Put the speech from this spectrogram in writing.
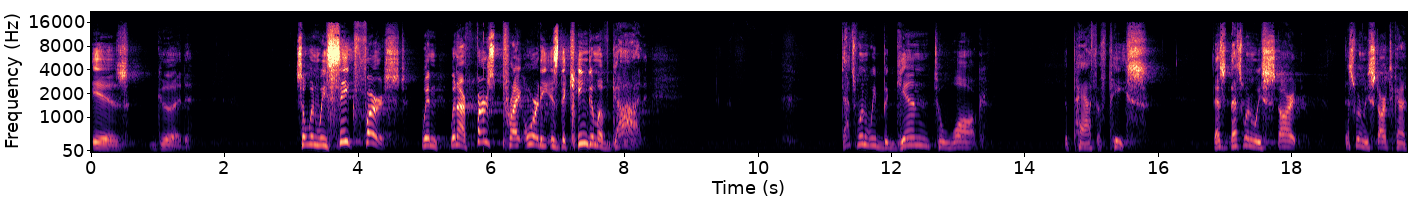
is good. So when we seek first when, when our first priority is the kingdom of God, that's when we begin to walk the path of peace. That's, that's when we start, that's when we start to kind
